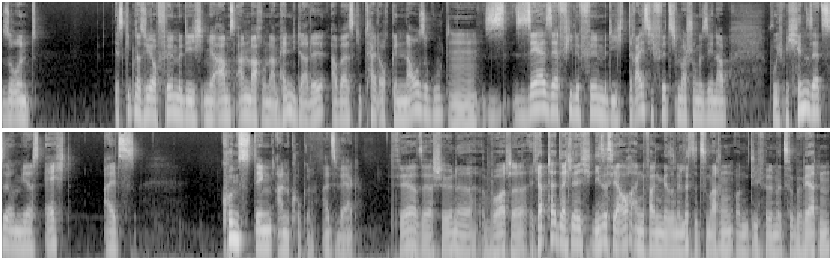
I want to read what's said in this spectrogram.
So und es gibt natürlich auch Filme, die ich mir abends anmache und am Handy daddel, aber es gibt halt auch genauso gut s- sehr, sehr viele Filme, die ich 30, 40 Mal schon gesehen habe, wo ich mich hinsetze und mir das echt als Kunstding angucke, als Werk. Sehr, sehr schöne Worte. Ich habe tatsächlich dieses Jahr auch angefangen, mir so eine Liste zu machen und die Filme zu bewerten,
